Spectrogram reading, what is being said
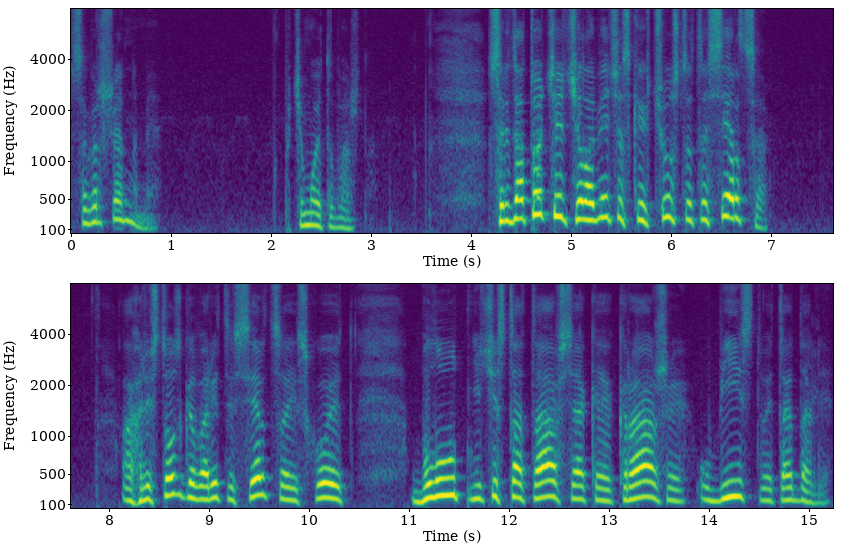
совершенными. Почему это важно? Средоточие человеческих чувств – это сердце. А Христос говорит, из сердца исходит блуд, нечистота всякая, кражи, убийства и так далее.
